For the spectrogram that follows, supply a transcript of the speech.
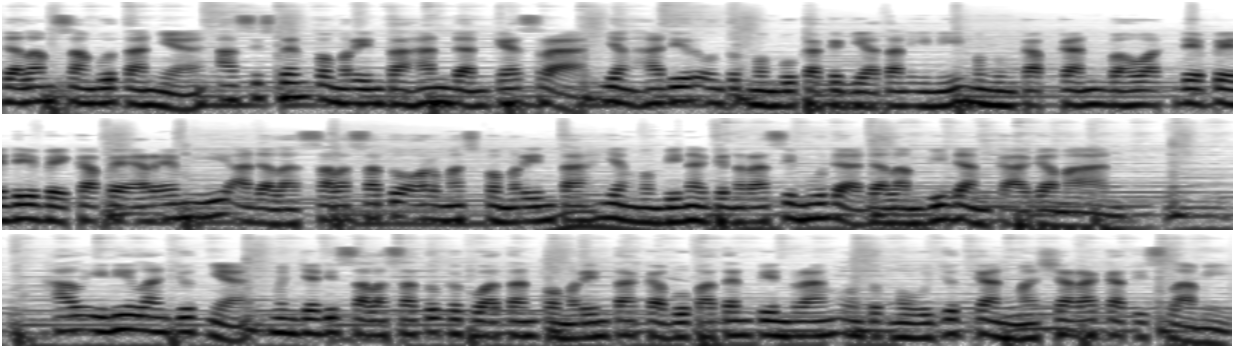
dalam sambutannya, asisten pemerintahan dan Kesra, yang hadir untuk membuka kegiatan ini mengungkapkan bahwa, DPD BKPRMI adalah salah satu ormas pemerintah yang membina generasi muda dalam bidang keagamaan. Hal ini lanjutnya, menjadi salah satu kekuatan pemerintah Kabupaten Pinrang untuk mewujudkan masyarakat islami.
